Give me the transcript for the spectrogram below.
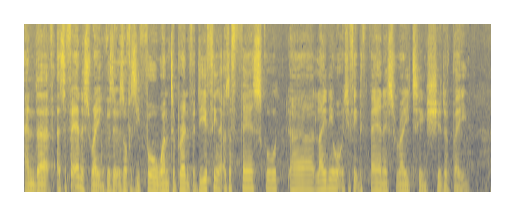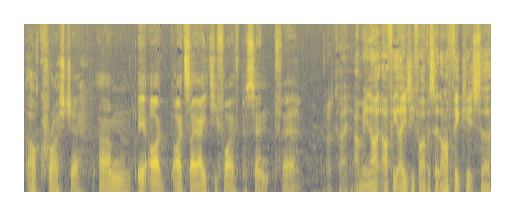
And uh, as a fairness rating, because it was obviously four one to Brentford, do you think that was a fair score, uh, Laney? What would you think the fairness rating? should have been? Oh Christ, yeah. Um, it, I'd I'd say eighty five percent fair. Okay, I mean, I, I think eighty-five percent. I think it's. Uh,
